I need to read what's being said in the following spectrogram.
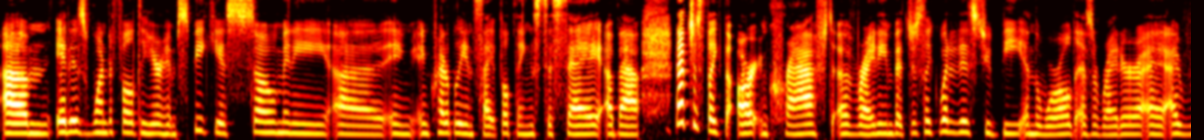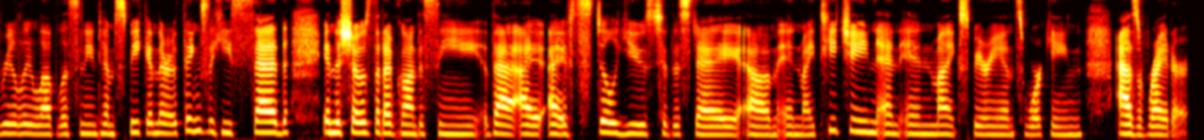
Um, it is wonderful to hear him speak. He has so many uh, in- incredibly insightful things to say about not just like the art and craft of writing, but just like what it is to be in the world as a writer. I, I really love listening to him speak. And there are things that he said in the shows that I've gone to see that I, I've still used to this day um, in my teaching and in my experience working as a writer.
